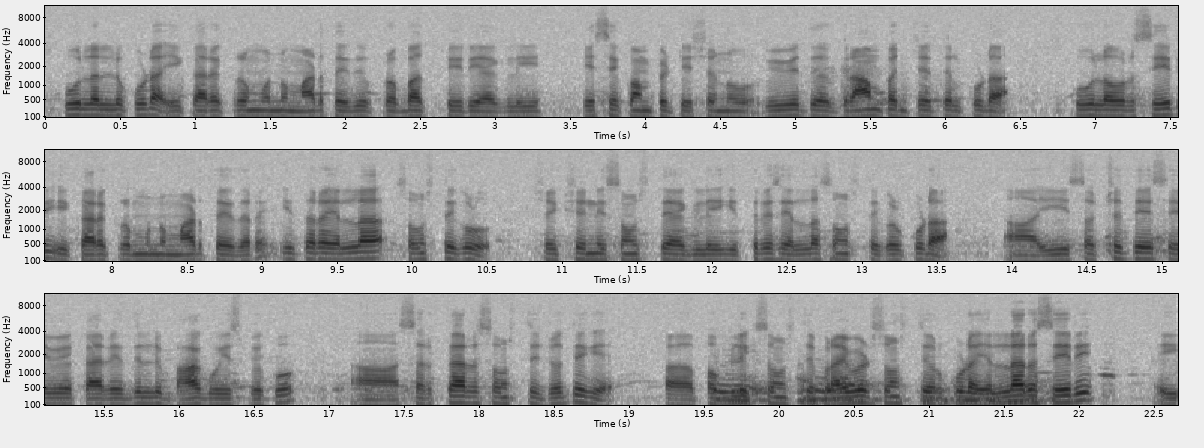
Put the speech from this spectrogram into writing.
ಸ್ಕೂಲಲ್ಲೂ ಕೂಡ ಈ ಕಾರ್ಯಕ್ರಮವನ್ನು ಮಾಡ್ತಾ ಇದ್ದೀವಿ. ಪ್ರಭಾತ್ ಫೇರಿ ಆಗಲಿ ಎಸೆ ಕಾಂಪಿಟೇಷನು, ವಿವಿಧ ಗ್ರಾಮ ಪಂಚಾಯತಿಯಲ್ಲಿ ಕೂಡ ಸ್ಕೂಲ್ ಅವರು ಸೇರಿ ಈ ಕಾರ್ಯಕ್ರಮವನ್ನು ಮಾಡ್ತಾ ಇದ್ದಾರೆ. ಈ ಥರ ಎಲ್ಲ ಸಂಸ್ಥೆಗಳು, ಶೈಕ್ಷಣಿಕ ಸಂಸ್ಥೆ ಆಗಲಿ, ಇತರೆ ಎಲ್ಲ ಸಂಸ್ಥೆಗಳು ಕೂಡ ಈ ಸ್ವಚ್ಛತೆ ಸೇವೆ ಕಾರ್ಯದಲ್ಲಿ ಭಾಗವಹಿಸಬೇಕು. ಸರ್ಕಾರ ಸಂಸ್ಥೆ ಜೊತೆಗೆ ಪಬ್ಲಿಕ್ ಸಂಸ್ಥೆ ಪ್ರೈವೇಟ್ ಸಂಸ್ಥೆಯವರು ಕೂಡ ಎಲ್ಲರೂ ಸೇರಿ ಈ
